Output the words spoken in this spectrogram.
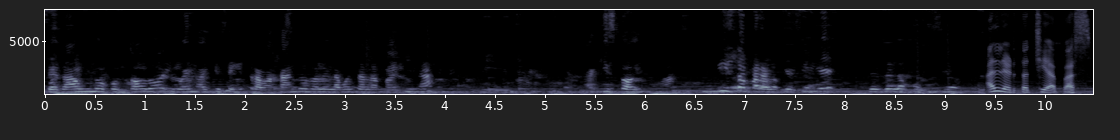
se da uno con todo y bueno, hay que seguir trabajando, darle la vuelta a la página y aquí estoy, listo para lo que sigue desde la oposición. Alerta Chiapas.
